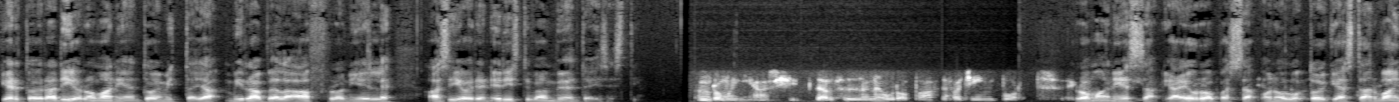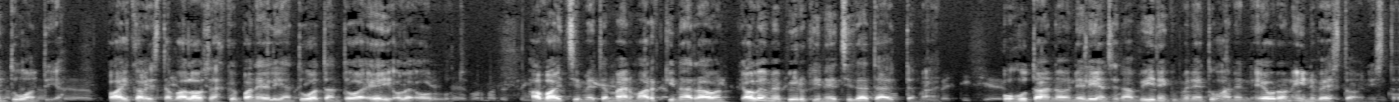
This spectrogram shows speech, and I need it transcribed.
kertoi Radio Romanian toimittaja Mirabella Afronielle asioiden edistyvän myönteisesti. Romaniassa ja Euroopassa on ollut oikeastaan vain tuontia. Paikallista valosähköpaneelien tuotantoa ei ole ollut. Havaitsimme tämän markkinaraon ja olemme pyrkineet sitä täyttämään. Puhutaan noin 450 000 euron investoinnista.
